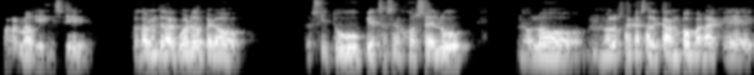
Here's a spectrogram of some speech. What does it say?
Para nada. Sí, sí, totalmente de acuerdo, pero, si tú piensas en José Lu, no lo, no lo sacas al campo para que,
